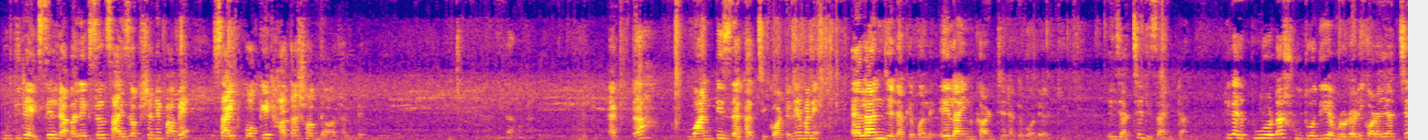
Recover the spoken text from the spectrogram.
কুর্তিটা এক্সেল ডাবল এক্সেল সাইজ অপশানে পাবে সাইড পকেট হাতা সব দেওয়া থাকবে। একটা ওয়ান পিস দেখাচ্ছি কটনের মানে এলান যেটাকে বলে এলাইন কার্ড যেটাকে বলে আর কি। এই যাচ্ছে ডিজাইনটা ঠিক আছে, পুরোটা সুতো দিয়ে এমব্রয়ডারি করা যাচ্ছে।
